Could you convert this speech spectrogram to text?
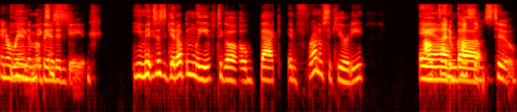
in a He random abandoned us- gate. He makes us get up and leave to go back in front of security. And, Outside of uh, customs too.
